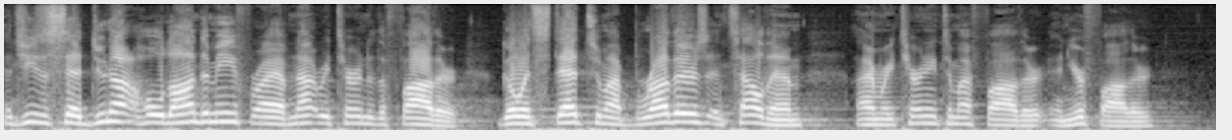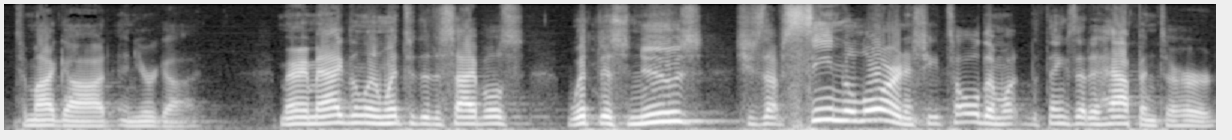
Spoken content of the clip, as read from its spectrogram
And Jesus said, Do not hold on to me, for I have not returned to the Father. Go instead to my brothers and tell them, I am returning to my Father and your Father, to my God and your God. Mary Magdalene went to the disciples with this news. She said, I've seen the Lord. And she told them what the things that had happened to her.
